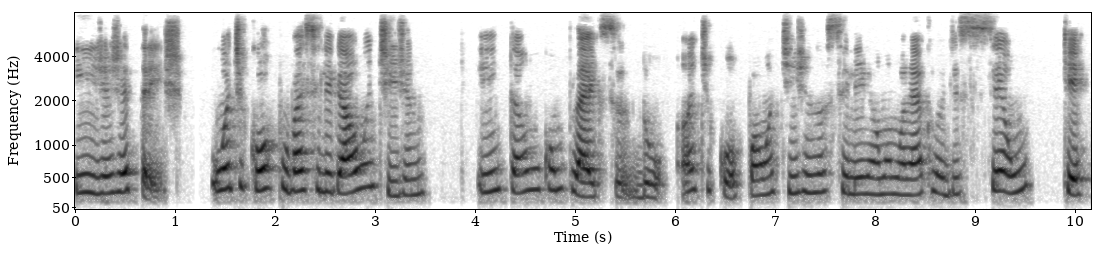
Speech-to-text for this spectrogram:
e IgG3. O anticorpo vai se ligar ao antígeno e então o complexo do anticorpo ao antígeno se liga a uma molécula de C1Q,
